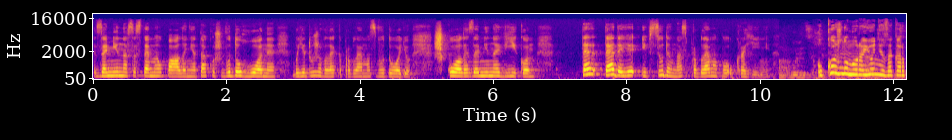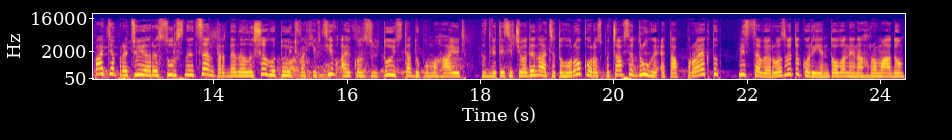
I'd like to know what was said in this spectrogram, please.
заміна системи опалення, також водогони, бо є дуже велика проблема з водою, школи, заміна вікон. Те, те, де є і всюди в нас проблема по Україні. У кожному районі Закарпаття працює ресурсний центр, де не лише готують фахівців, а й консультують та допомагають. З 2011 року розпочався другий етап проекту Місцевий розвиток орієнтований на громаду.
